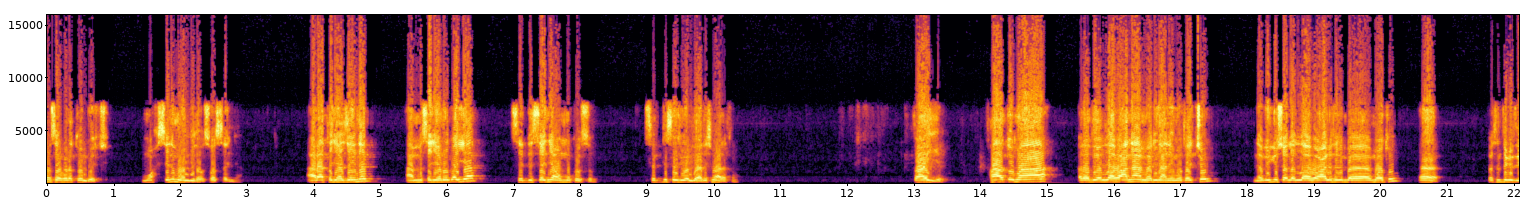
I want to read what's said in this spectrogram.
ሁሴን ሁለት ወንዶች ሙህሲንም ወንድ ነው ሶስተኛ አራተኛ ዘይነብ አምስተኛ ሩቀያ ስድስተኛ ኡሙ ኩልሱም ስድስት ልጅ ወልዳለች ማለት ነው طيب ፋጡማ ረዲየላሁ ዐንሃ መዲና ነው የሞተችው ነብዩ ሰለላሁ ዐለይሂ ወሰለም በሞቱ እ በስንት ጊዜ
